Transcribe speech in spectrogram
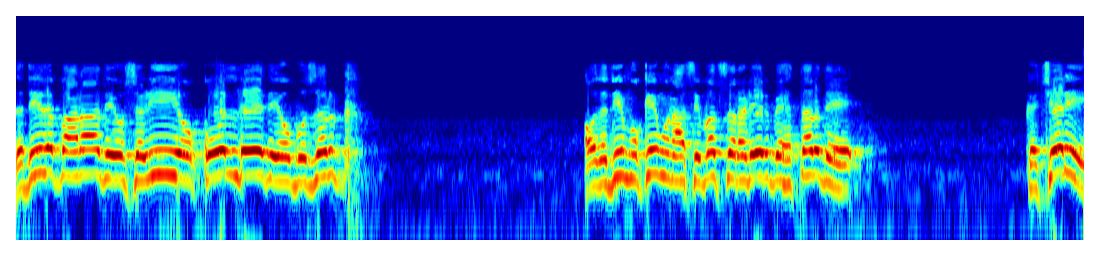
د دې لپاره د یو سړی یو قول دی د یو بزرگ او د دې موقع مناسبت سره ډیر بهتر دی کچری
